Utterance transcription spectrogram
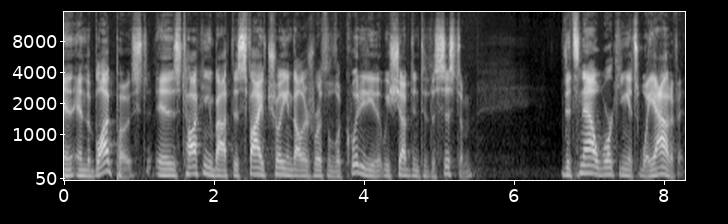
in the blog post is talking about this $5 trillion worth of liquidity that we shoved into the system that's now working its way out of it.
